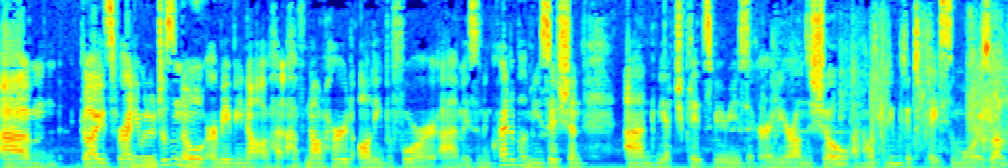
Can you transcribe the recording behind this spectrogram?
um, guys, for anyone who doesn't know or maybe not have not heard Ollie before, um, is an incredible musician, and we actually played some of your music earlier on the show, and hopefully we'll get to play some more as well.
